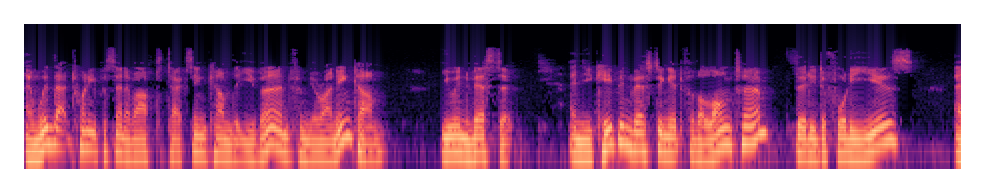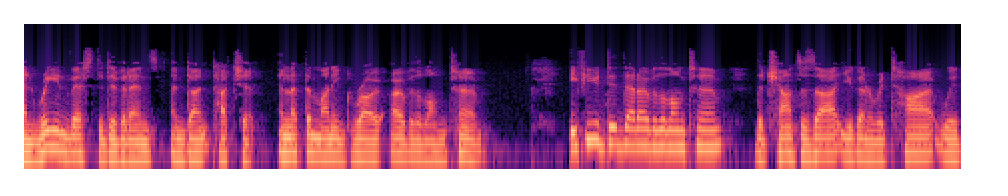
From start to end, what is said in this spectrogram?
And with that 20% of after tax income that you've earned from your own income, you invest it. And you keep investing it for the long term, 30 to 40 years, and reinvest the dividends and don't touch it and let the money grow over the long term. If you did that over the long term, the chances are you're going to retire with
